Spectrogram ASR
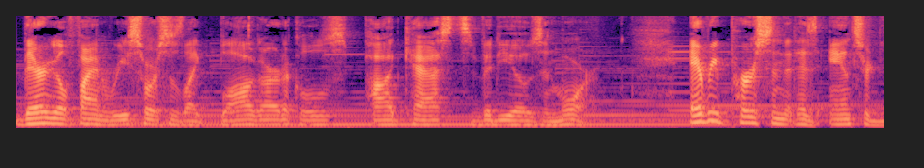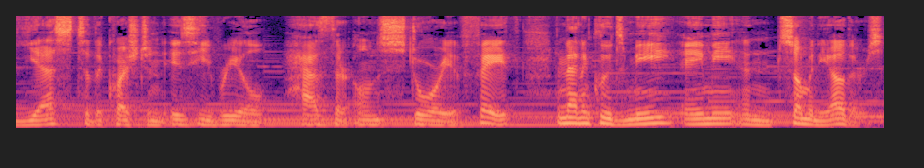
There you'll find resources like blog articles, podcasts, videos, and more. Every person that has answered yes to the question, Is he real? has their own story of faith, and that includes me, Amy, and so many others.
